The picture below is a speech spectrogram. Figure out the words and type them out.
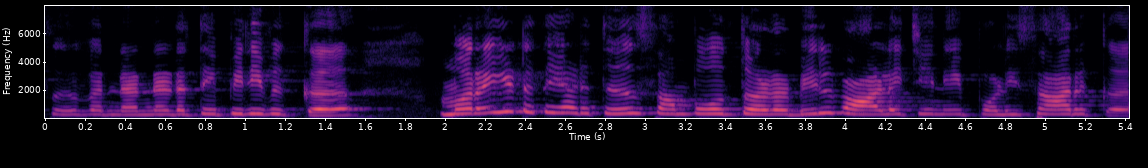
சிறுவர் நன்னடத்தை பிரிவுக்கு முறையிட்டதை அடுத்து சம்பவம் தொடர்பில் வாழைச்சேனை போலீசாருக்கு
